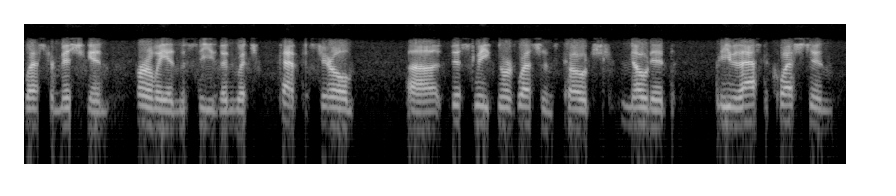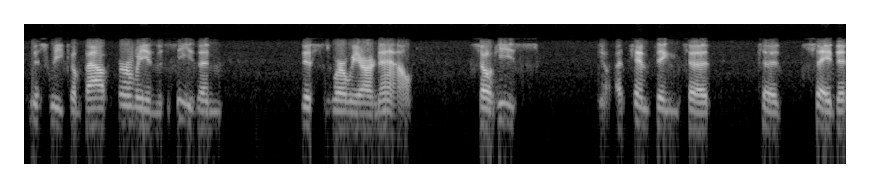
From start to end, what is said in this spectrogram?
Western Michigan early in the season, which Pat Fitzgerald uh, this week, Northwestern's coach noted he was asked a question this week about early in the season, this is where we are now. So he's you know, attempting to to say that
